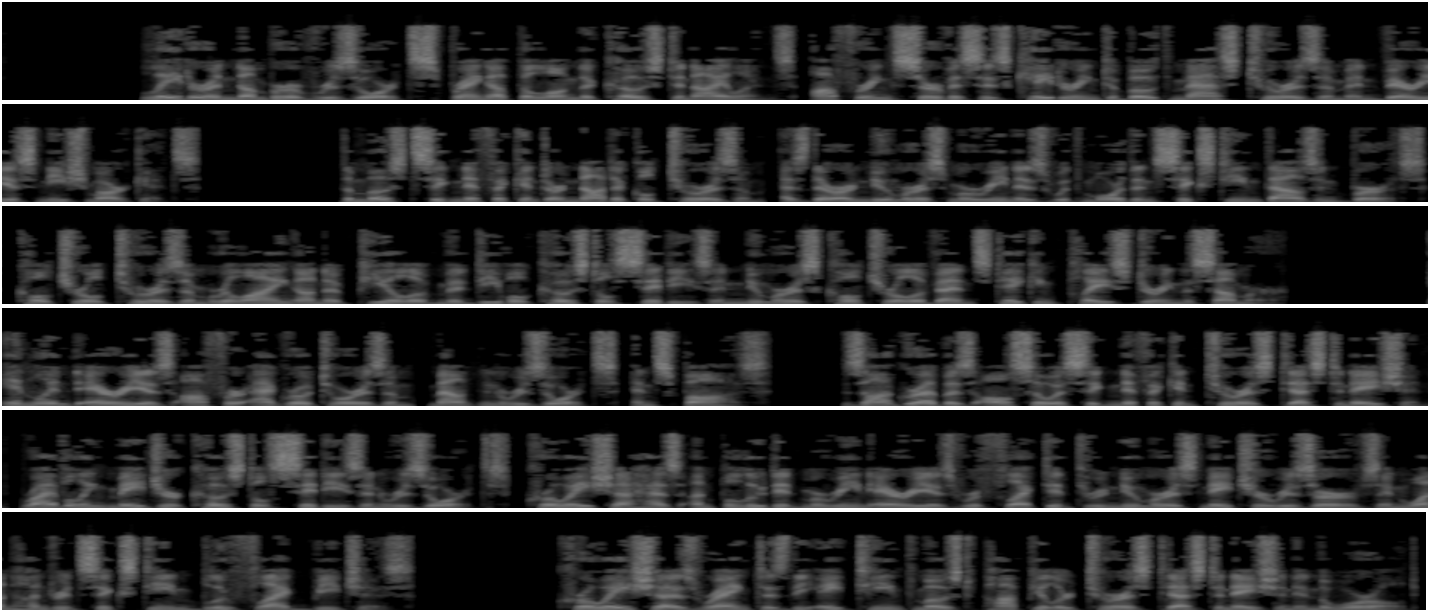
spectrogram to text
Later a number of resorts sprang up along the coast and islands, offering services catering to both mass tourism and various niche markets. The most significant are nautical tourism, as there are numerous marinas with more than 16,000 berths, cultural tourism relying on appeal of medieval coastal cities and numerous cultural events taking place during the summer. Inland areas offer agrotourism, mountain resorts, and spas. Zagreb is also a significant tourist destination, rivaling major coastal cities and resorts. Croatia has unpolluted marine areas reflected through numerous nature reserves and 116 blue flag beaches. Croatia is ranked as the 18th most popular tourist destination in the world.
